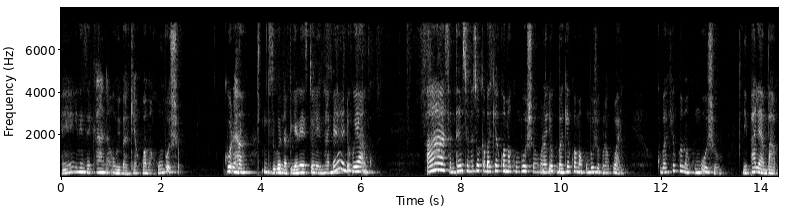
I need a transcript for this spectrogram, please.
eh, inawezekana umebakia kuwa makumbusho. Kuna mtu tulikuwa naye story nikamwambia ndugu yangu. Ah sometimes unaweza ukabakia kuwa makumbusho. Unajua kubakia kuwa makumbusho kunakuwaje? Kubakia kuwa makumbusho ni pale ambapo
